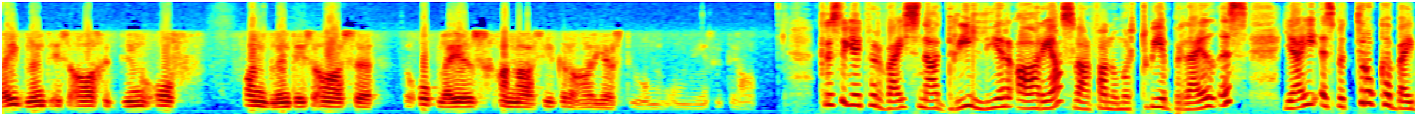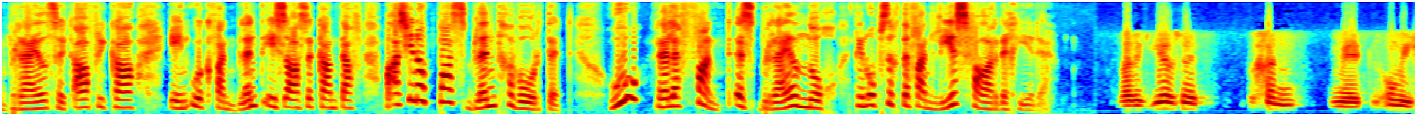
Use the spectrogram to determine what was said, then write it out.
by Blind SA gedoen of van Blind SA se se opleiers gaan na sekere areas toe om om mense te help. Christo jy het verwys na drie leerareas waarvan nommer 2 Braille is. Jy is betrokke by Braille Suid-Afrika en ook van Blind SA se kant af, maar as jy nou pas blind geword het, hoe relevant is Braille nog ten opsigte van leesvaardighede? Wat ek eers net begin met om die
